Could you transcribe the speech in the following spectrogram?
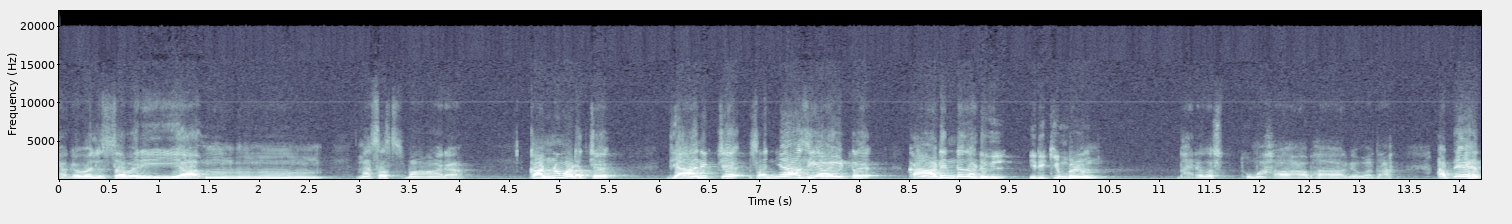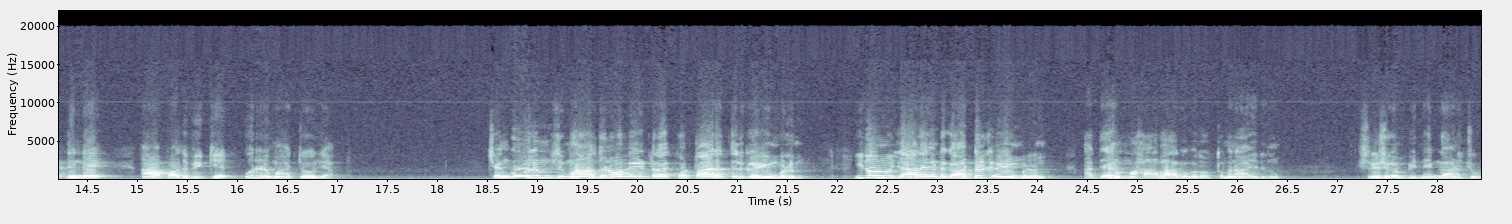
ഭഗവത്സപരീയാം നസസ്മാര. കണ്ണുമടച്ച് ധ്യാനിച്ച് സന്യാസിയായിട്ട് കാടിന്റെ നടുവിൽ ഇരിക്കുമ്പോഴും ഭരതസ്തു മഹാഭാഗവത. അദ്ദേഹത്തിന്റെ ആ പദവിക്ക് ഒരു മാറ്റവുമില്ല. ചെങ്കോലും സിംഹാസനവുമായിട്ട് കൊട്ടാരത്തിൽ കഴിയുമ്പോഴും ഇതൊന്നും ഇല്ലാതെ കണ്ട് കാട്ടിൽ കഴിയുമ്പോഴും അദ്ദേഹം മഹാഭാഗവതോത്തമനായിരുന്നു. ശ്രീശുഖം പിന്നെയും കാണിച്ചു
